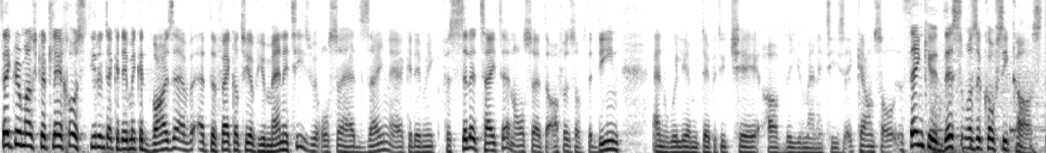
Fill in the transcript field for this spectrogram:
Thank you very much, Katlego, Student Academic Advisor at the Faculty of Humanities. We also had Zayne, Academic Facilitator, and also at the Office of the Dean, and William, Deputy Chair of the Humanities Council. Thank you. This was a Kovsie Cast,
